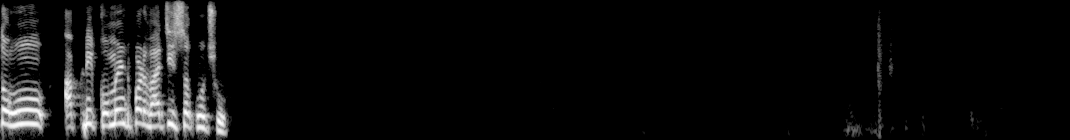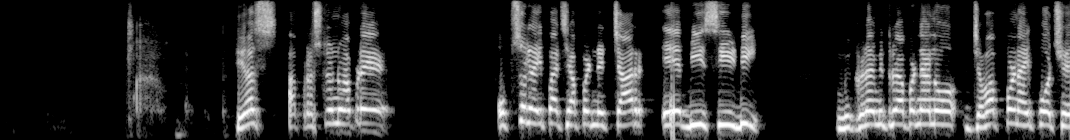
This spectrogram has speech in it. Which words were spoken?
તો હું આપની કોમેન્ટ પણ વાંચી શકું છું. યસ, આ પ્રશ્નનો આપણે ઓપ્શન આપ્યા છે આપણને ચાર એ બી સી ડી ઘણા મિત્રો આપણને આનો જવાબ પણ આપ્યો છે.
